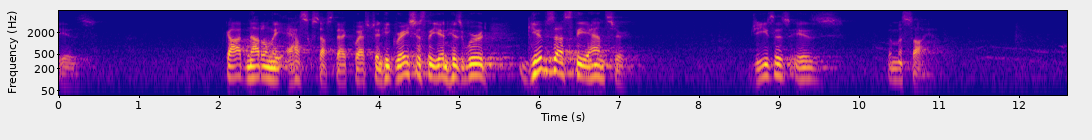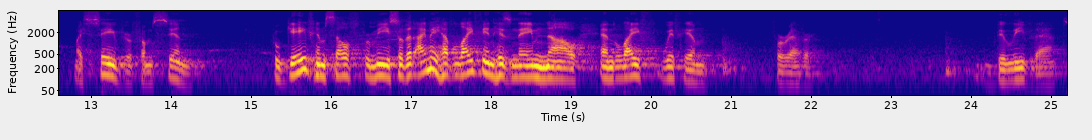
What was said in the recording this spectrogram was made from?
is? God not only asks us that question, He graciously, in His Word, gives us the answer. Jesus is the Messiah, my Savior from sin, who gave Himself for me so that I may have life in His name now and life with Him forever. Believe that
